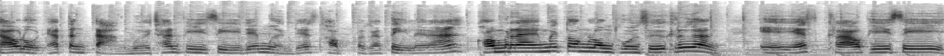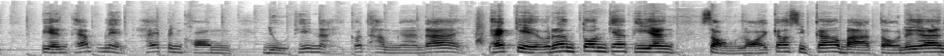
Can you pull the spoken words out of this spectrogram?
ดาวน์โหลดแอปต่างๆ เวอร์ชัน PC ได้เหมือนเดสก์ท็อปปกติเลยนะ คอมแรงไม่ต้องลงทุนซื้อเครื่อง AS Cloud PC เปลี่ยนแท็บเล็ตให้เป็นคอมอยู่ที่ไหนก็ทำงานได้ แพ็กเกจเริ่มต้นแค่เพียง 299 บาทต่อเดือน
